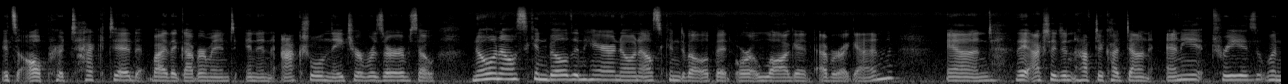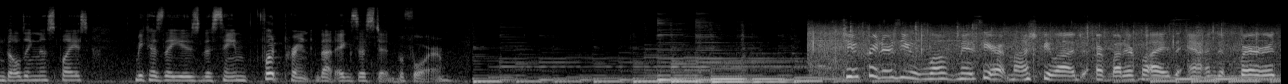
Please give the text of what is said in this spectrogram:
It's all protected by the government in an actual nature reserve, so no one else can build in here, no one else can develop it or log it ever again. And they actually didn't have to cut down any trees when building this place because they used the same footprint that existed before. Two critters you won't miss here at Mashpi Lodge are butterflies and birds.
